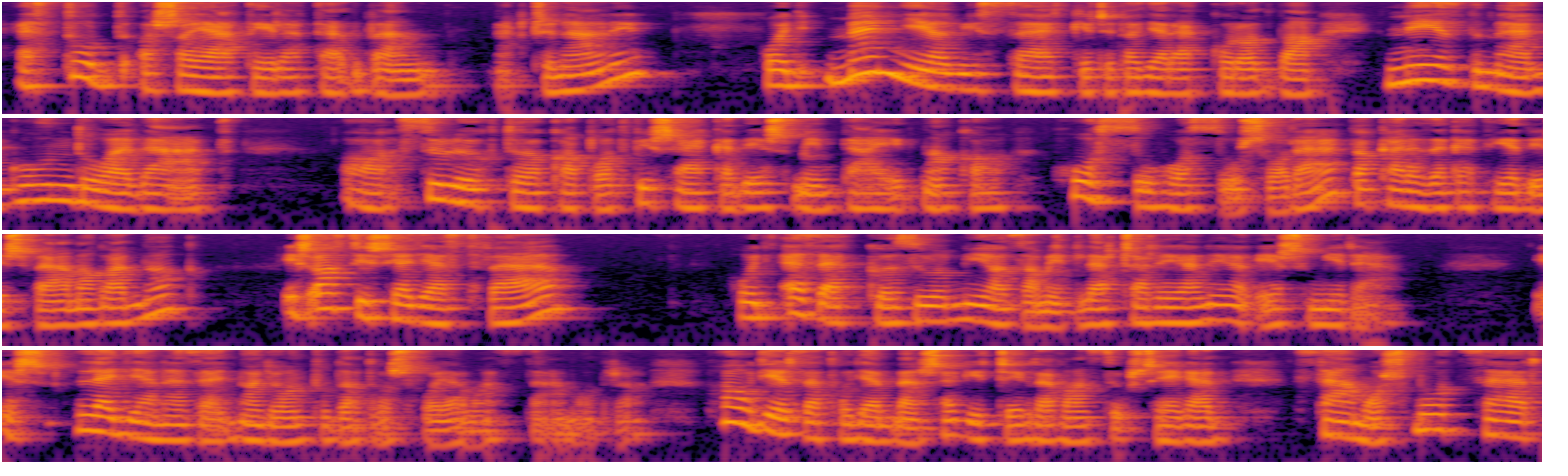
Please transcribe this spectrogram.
Ezt tud a saját életedben megcsinálni, hogy menjél vissza egy kicsit a gyerekkorodba, nézd meg, gondold át a szülőktől kapott viselkedés mintáidnak a hosszú-hosszú sorát, akár ezeket írd is fel magadnak, és azt is jegyezd fel, hogy ezek közül mi az, amit lecserélnél, és mire. és legyen ez egy nagyon tudatos folyamat számodra. Ha úgy érzed, hogy ebben segítségre van szükséged, számos módszer,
